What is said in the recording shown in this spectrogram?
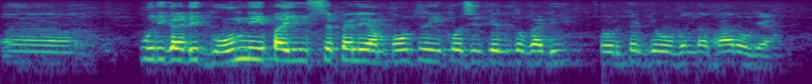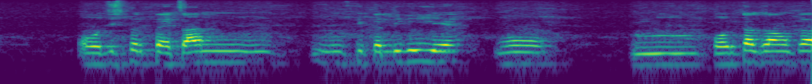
पूरी गाड़ी घूम नहीं पाई। उससे पहले हम पहुँचने की कोशिश करी तो गाड़ी छोड़ करके वो बंदा फरार हो गया। और जिस पर पहचान उसकी कर ली गई है, वो अम, पोड़का गाँव का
